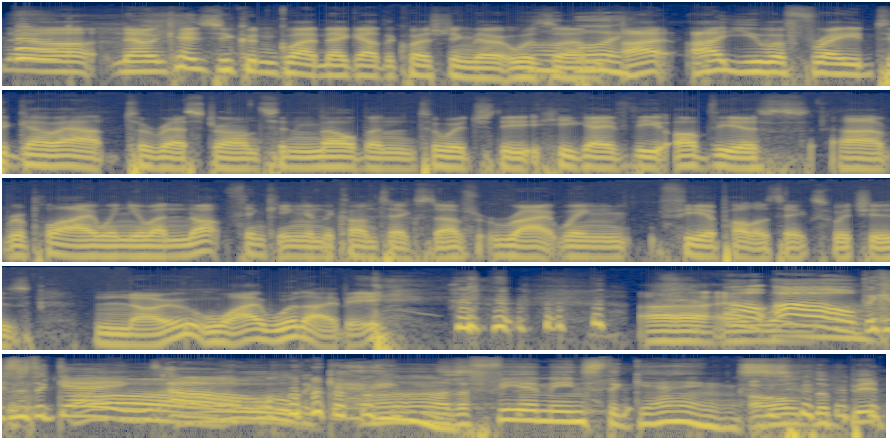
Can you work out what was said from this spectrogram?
now, now, in case you couldn't quite make out the questioning, there it was: Oh, um, are, "Are you afraid to go out to restaurants in Melbourne?" To which the, he gave the obvious uh, reply when you are not thinking in the context of right-wing fear politics, which is no. Why would I be? uh, and Oh, when- oh, because of the gangs. Oh. oh, the fear means the gangs. Oh, the bit,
